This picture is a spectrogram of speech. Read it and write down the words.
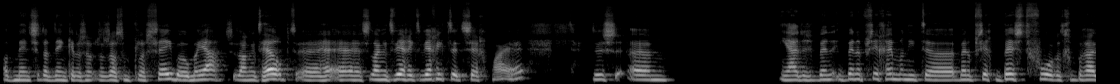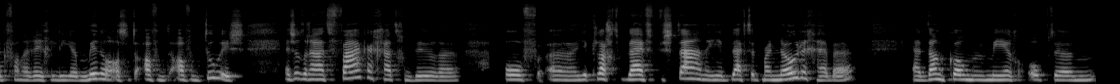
Wat mensen dat denken, dat is, dat een placebo. Maar ja, zolang het helpt, uh, uh, zolang het werkt, werkt het, zeg maar. Hè. Dus, um, ja, dus ik ben, ik ben op zich helemaal niet, uh, ben op zich best voor het gebruik van een regulier middel als het af en, af en toe is. En zodra het vaker gaat gebeuren, of je klacht blijft bestaan en je blijft het maar nodig hebben, dan komen we meer op de,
